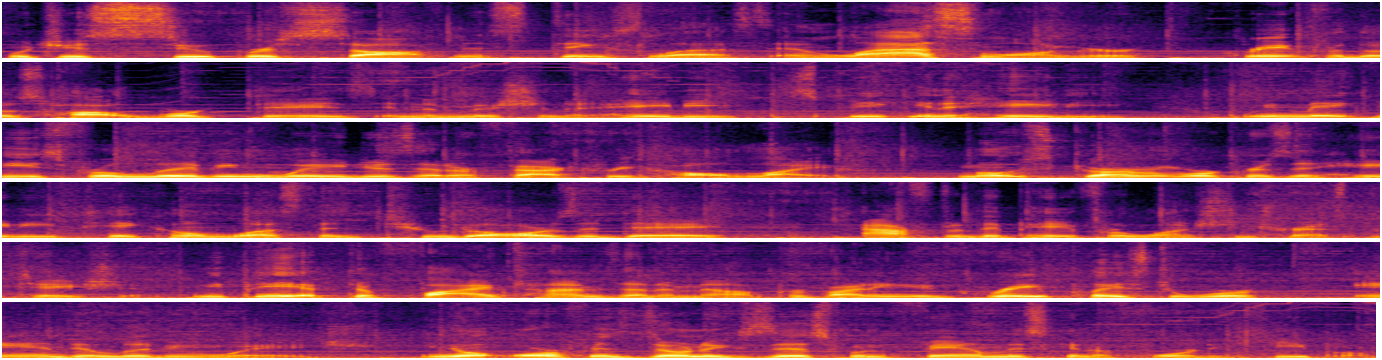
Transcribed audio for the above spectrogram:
which is super soft and stinks less and lasts longer, great for those hot work days in the mission to Haiti. Speaking of Haiti, we make these for living wages at our factory called Life. Most garment workers in Haiti take home less than $2 a day after they pay for lunch and transportation. We pay up to five times that amount, providing a great place to work and a living wage. You know, orphans don't exist when families can afford to keep them.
